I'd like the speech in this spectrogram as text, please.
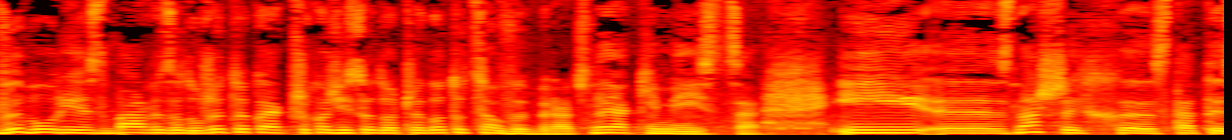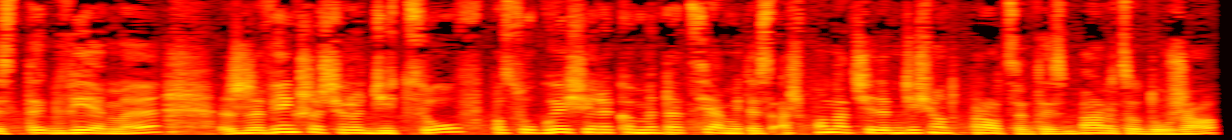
wybór jest bardzo duży, tylko jak przychodzi co do czego, to co wybrać, no jakie miejsce. I y, z naszych y, statystyk wiemy, że większość rodziców posługuje się rekomendacjami, to jest aż ponad 70%, to jest bardzo dużo.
